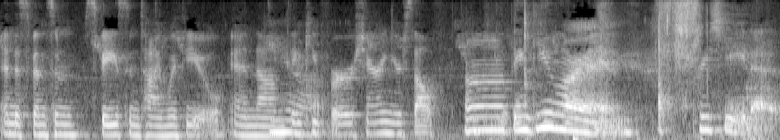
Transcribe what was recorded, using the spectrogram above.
and to spend some space and time with you. And um, thank you for sharing yourself. Oh, thank you, Lauren. Appreciate it.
